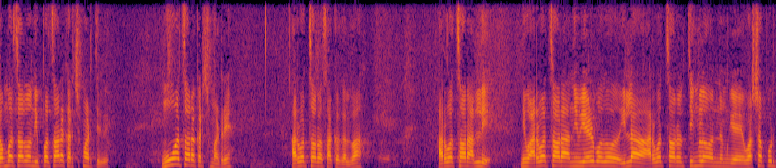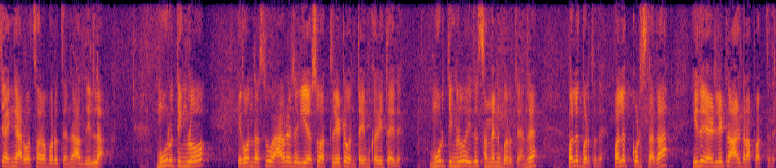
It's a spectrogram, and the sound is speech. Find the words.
ತೊಂಬತ್ತು ಸಾವಿರ ಒಂದು ಇಪ್ಪತ್ತು ಸಾವಿರ ಖರ್ಚು ಮಾಡ್ತೀವಿ. ಮೂವತ್ತು ಸಾವಿರ ಖರ್ಚು ಮಾಡಿರಿ. ಅರವತ್ತು ಸಾವಿರ ಸಾಕಾಗಲ್ವಾ? ಅರವತ್ತು ಸಾವಿರ ಅಲ್ಲಿ. ನೀವು ಅರವತ್ತು ಸಾವಿರ, ನೀವು ಹೇಳ್ಬೋದು, ಇಲ್ಲ, ಅರವತ್ತು ಸಾವಿರ ತಿಂಗಳು ನಮಗೆ ವರ್ಷ ಪೂರ್ತಿ ಹಂಗೆ ಅರವತ್ತು ಸಾವಿರ ಬರುತ್ತೆ ಅಂದರೆ ಅಲ್ಲಿ ಇಲ್ಲ. ಮೂರು ತಿಂಗಳು ಈಗ ಒಂದು ಹಸು ಆವ್ರೇಜ್ ಈ ಹಸು ಹತ್ತು ಲೀಟ್ರ್ ಒಂದು ಟೈಮ್ ಕರೀತಾ ಇದೆ. ಮೂರು ತಿಂಗಳು ಇದು ಸಮ್ಯನಿಗೆ ಬರುತ್ತೆ. ಅಂದರೆ ಪಲಕ್ ಬರ್ತದೆ. ಪಲಕ್ ಕೊಡಿಸಿದಾಗ ಇದು ಎರಡು ಲೀಟ್ರ್ ಹಾಲು ಡ್ರಾಪ್ ಆಗ್ತದೆ.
